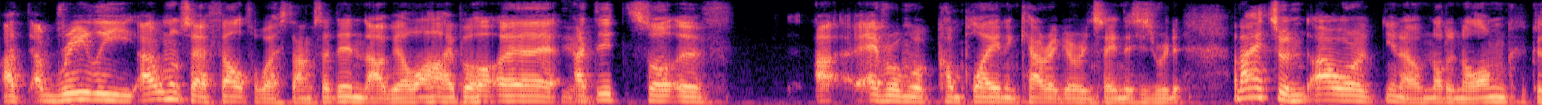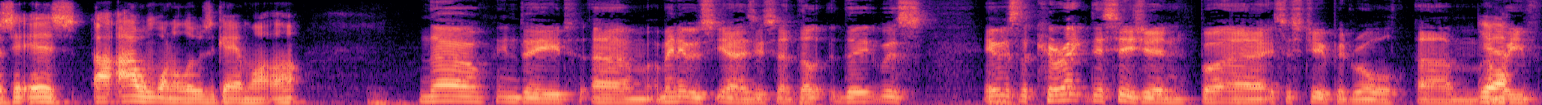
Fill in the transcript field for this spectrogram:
I, I really, I won't say I felt for West Ham because I didn't. That'd be a lie. But uh, Yeah. I did sort of. I, everyone were complaining, Carragher, and saying this is ridiculous. And I had to, I were, you know, nodding along because it is. I, I wouldn't want to lose a game like that. No, indeed. Um, I mean, it was yeah, as you said, the, the, it was it was the correct decision, but uh, it's a stupid rule. Um, Yeah. and we've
